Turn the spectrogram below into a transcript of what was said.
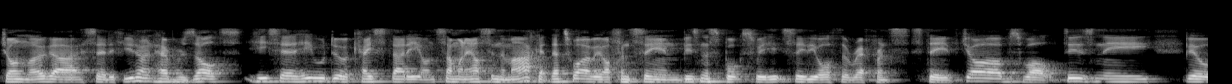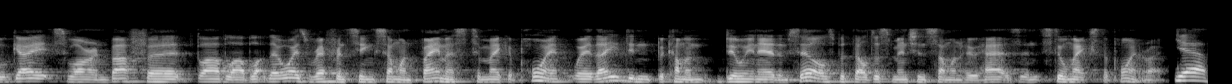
John Logar, said if you don't have results, he said he will do a case study on someone else in the market. That's why we often see in business books, we see the author reference Steve Jobs, Walt Disney, Bill Gates, Warren Buffett, blah, blah, blah. They're always referencing someone famous to make a point where they didn't become a billionaire themselves, but they'll just mention someone who has and it still makes the point, right? Yeah.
